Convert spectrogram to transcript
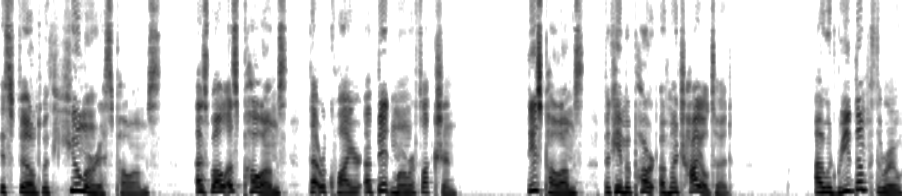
is filled with humorous poems, as well as poems that require a bit more reflection. These poems became a part of my childhood. I would read them through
